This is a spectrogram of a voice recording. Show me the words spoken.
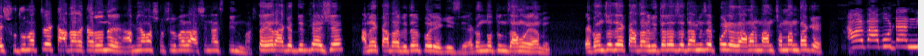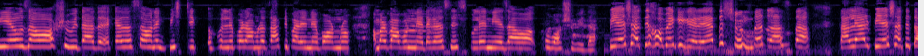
এই শুধুমাত্র কাদার কারণে আমি আমার শ্বশুর বাড়ি আসি না তিন মাস। এর আগের দিনকে এসে আমি কাদার ভিতরে পড়ে গিয়েছি। এখন নতুন জামই আমি। এখন যদি কাদার ভিতরে যদি আমি যে পড়ে আমার মান সম্মান থাকে আমার বাবুটা নিয়েও যাওয়া অসুবিধা। দেখা যাচ্ছে অনেক বৃষ্টি হলে পরে আমরা যেতে পারি না বর্ণ আমার বাবুর নিয়ে দেখা যাচ্ছে স্কুলে নিয়ে যাওয়া খুব অসুবিধা। বিয়ে সাথে হবে কি করে? এত সুন্দর রাস্তা। তাহলে আর বিয়ে সাথে তো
